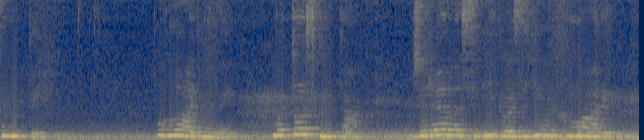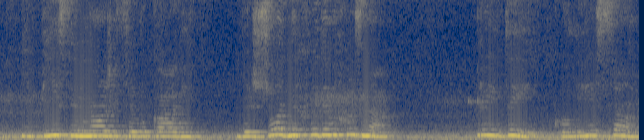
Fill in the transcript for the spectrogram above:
самоти. Погладь мене, бо тоскну так, джерела світла з'їли хмари, і біси множаться лукаві, без жодних видимих ознак. Прийди, коли я сам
